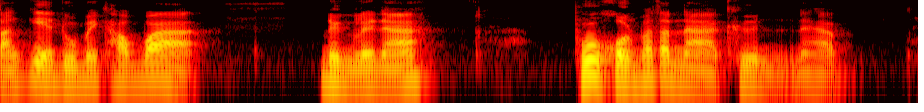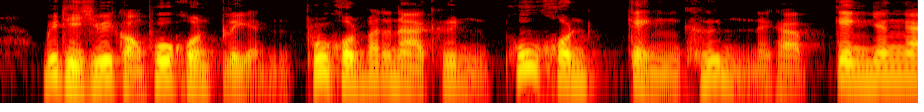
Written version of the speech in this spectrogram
สังเกตดูไหมครับว่าหนึ่งเลยนะ ผู้คนพัฒนาขึ้นนะครับ วิถีชีวิตของผู้คนเปลี่ยน ผู้คนพัฒนาขึ้น ผู้คนเก่งขึ้นนะครับ เก่งยังไง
